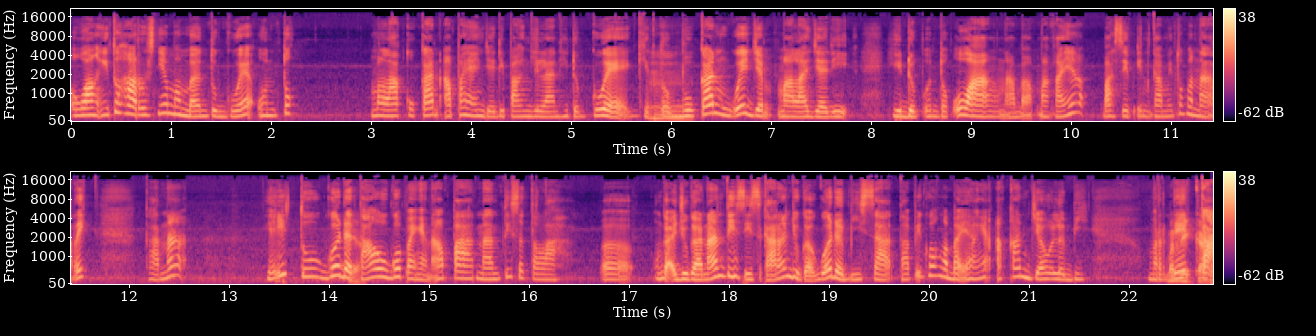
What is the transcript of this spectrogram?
uang itu harusnya membantu gue untuk melakukan apa yang jadi panggilan hidup gue gitu Hmm. bukan gue jem- malah jadi hidup untuk uang nah ma- makanya passive income itu menarik karena ya itu gue udah Iya. tahu gue pengen apa nanti setelah eh, nggak juga nanti sih sekarang juga gue udah bisa tapi gue ngebayangnya akan jauh lebih merdeka, Merdeka,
